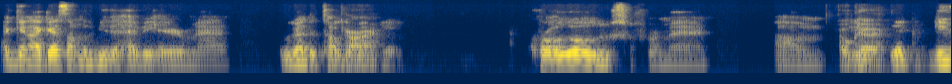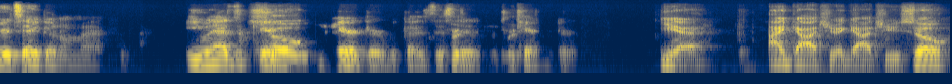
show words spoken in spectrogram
again, I guess I'm gonna be the heavy hair man. We're going to talk All about right. him. Chrollo Lucifer, man. Um, okay. Give, your take on him, man. Even as a character, so, character because this is a character. Yeah, I got you. I got you. So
